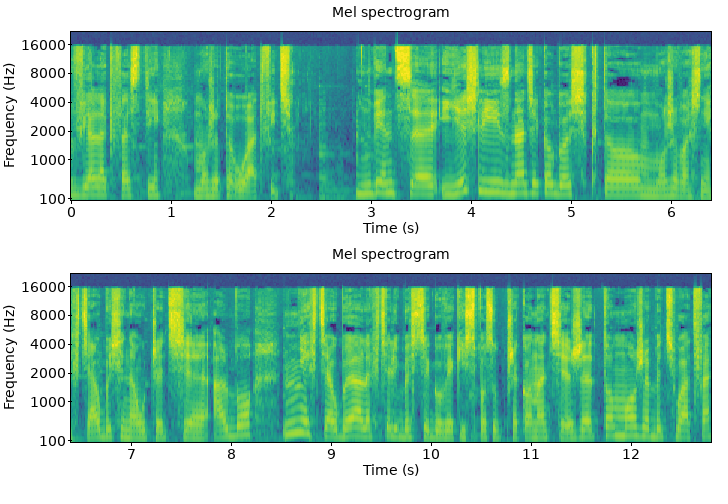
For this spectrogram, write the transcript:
wiele kwestii może to ułatwić. Więc e, jeśli znacie kogoś, kto może właśnie chciałby się nauczyć, e, albo nie chciałby, ale chcielibyście go w jakiś sposób przekonać, że to może być łatwe,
